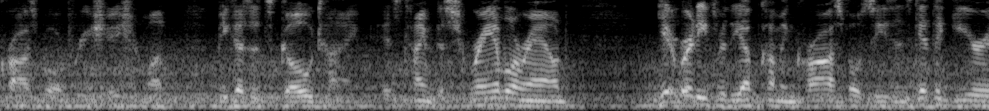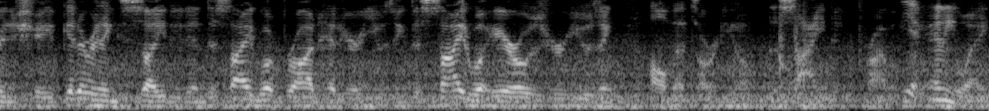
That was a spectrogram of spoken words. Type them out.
Crossbow Appreciation Month because it's go time. It's time to scramble around, get ready for the upcoming crossbow seasons, get the gear in shape, get everything sighted and decide what broadhead you're using, decide what arrows you're using. All that's already you know, decided probably Yeah. anyway.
